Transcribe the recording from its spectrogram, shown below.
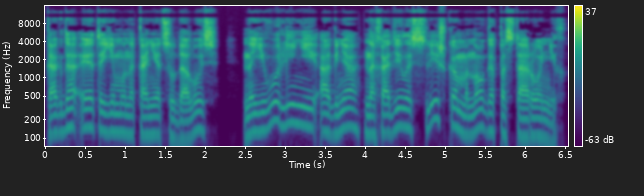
Когда это ему наконец удалось, на его линии огня находилось слишком много посторонних.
